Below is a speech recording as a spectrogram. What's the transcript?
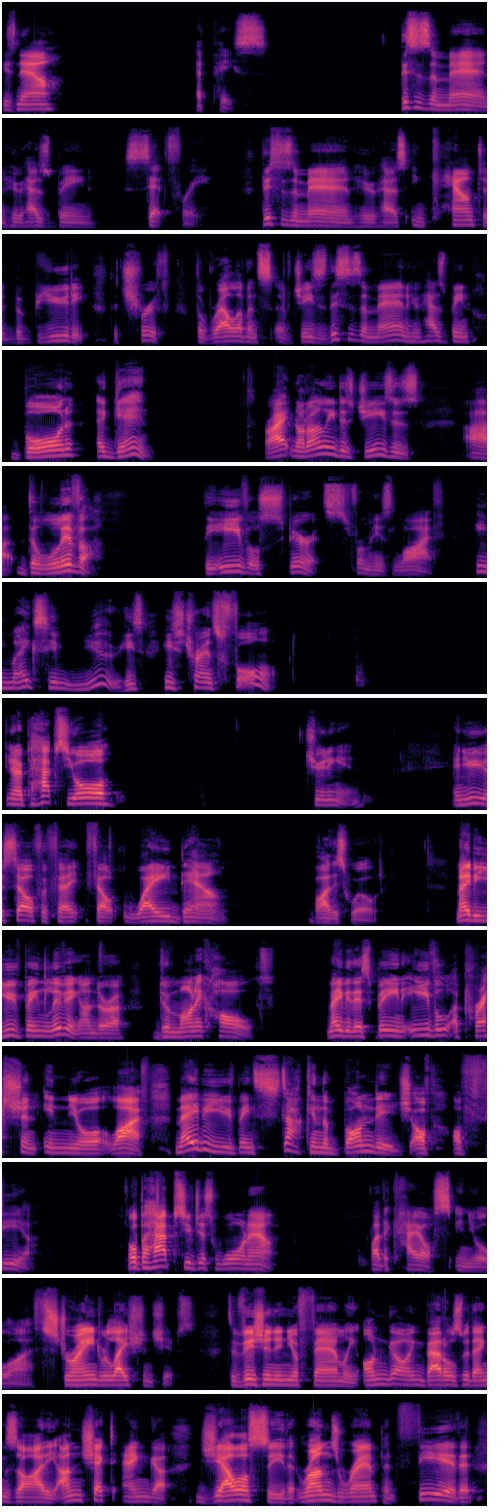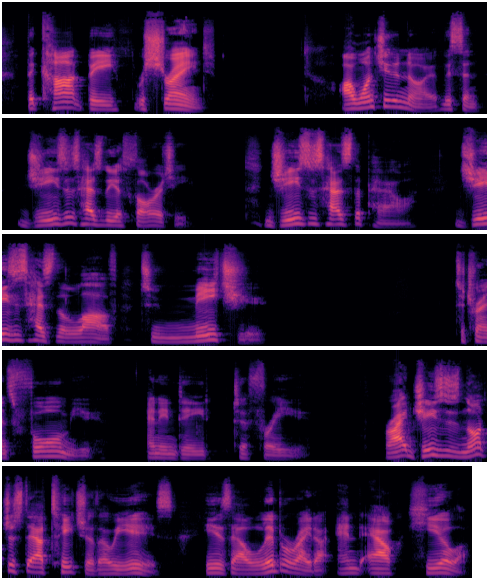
is now at peace. This is a man who has been set free. This is a man who has encountered the beauty, the truth, the relevance of Jesus. This is a man who has been born again. Right? Not only does Jesus uh, deliver the evil spirits from his life, he makes him new. He's, he's transformed. You know, perhaps you're tuning in and you yourself have felt weighed down by this world. Maybe you've been living under a demonic hold. Maybe there's been evil oppression in your life. Maybe you've been stuck in the bondage of, of fear. Or perhaps you've just worn out by the chaos in your life, strained relationships, division in your family, ongoing battles with anxiety, unchecked anger, jealousy that runs rampant, fear that, that can't be restrained. I want you to know listen, Jesus has the authority, Jesus has the power, Jesus has the love to meet you, to transform you, and indeed to free you. Right? Jesus is not just our teacher, though he is. He is our liberator and our healer.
